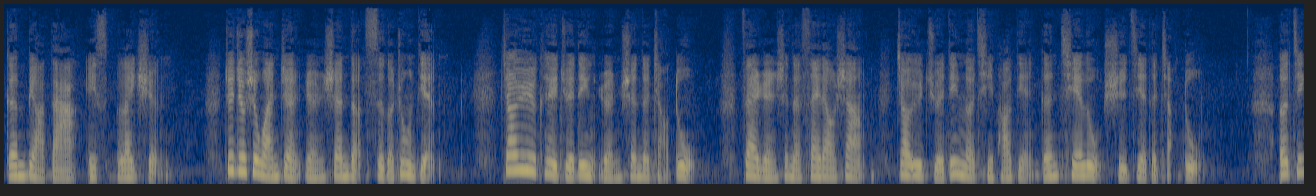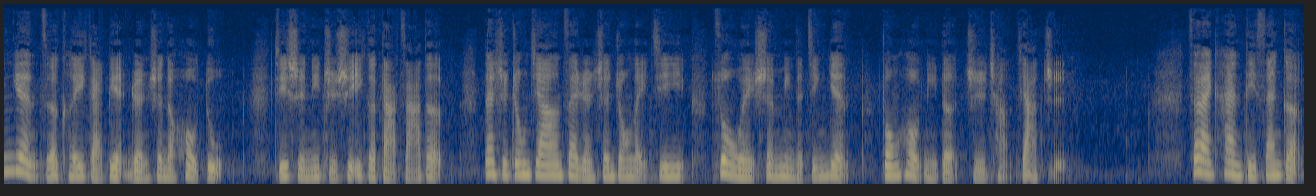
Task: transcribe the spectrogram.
跟表达 （expression）。这就是完整人生的四个重点。教育可以决定人生的角度，在人生的赛道上，教育决定了起跑点跟切入世界的角度。而经验则可以改变人生的厚度，即使你只是一个打杂的，但是终将在人生中累积，作为生命的经验，丰厚你的职场价值。再来看第三个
